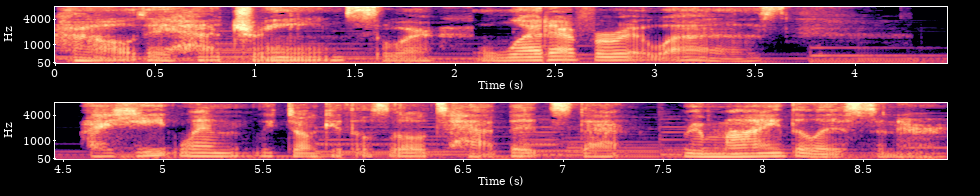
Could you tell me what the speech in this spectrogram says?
how they had dreams, or whatever it was. I hate when we don't get those little habits that remind the listener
